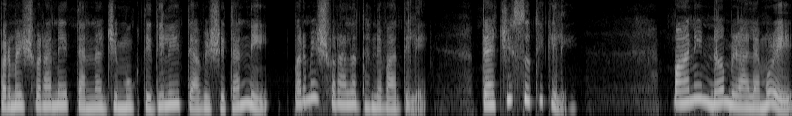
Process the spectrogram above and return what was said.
परमेश्वराने त्यांना जी मुक्ती दिली त्याविषयी त्यांनी परमेश्वराला धन्यवाद दिले. त्याची स्तुती केली. पाणी न मिळाल्यामुळे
